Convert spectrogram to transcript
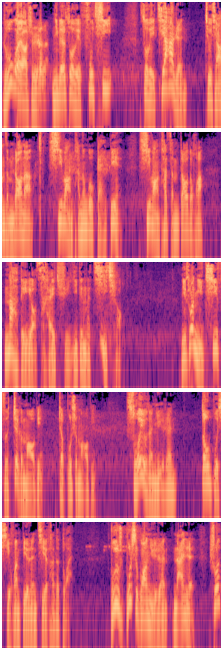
如果要是你，比如作为夫妻，作为家人。就想怎么着呢？希望他能够改变，希望他怎么着的话，那得要采取一定的技巧。你说你妻子这个毛病，这不是毛病。所有的女人都不喜欢别人揭她的短，不不是光女人，男人说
